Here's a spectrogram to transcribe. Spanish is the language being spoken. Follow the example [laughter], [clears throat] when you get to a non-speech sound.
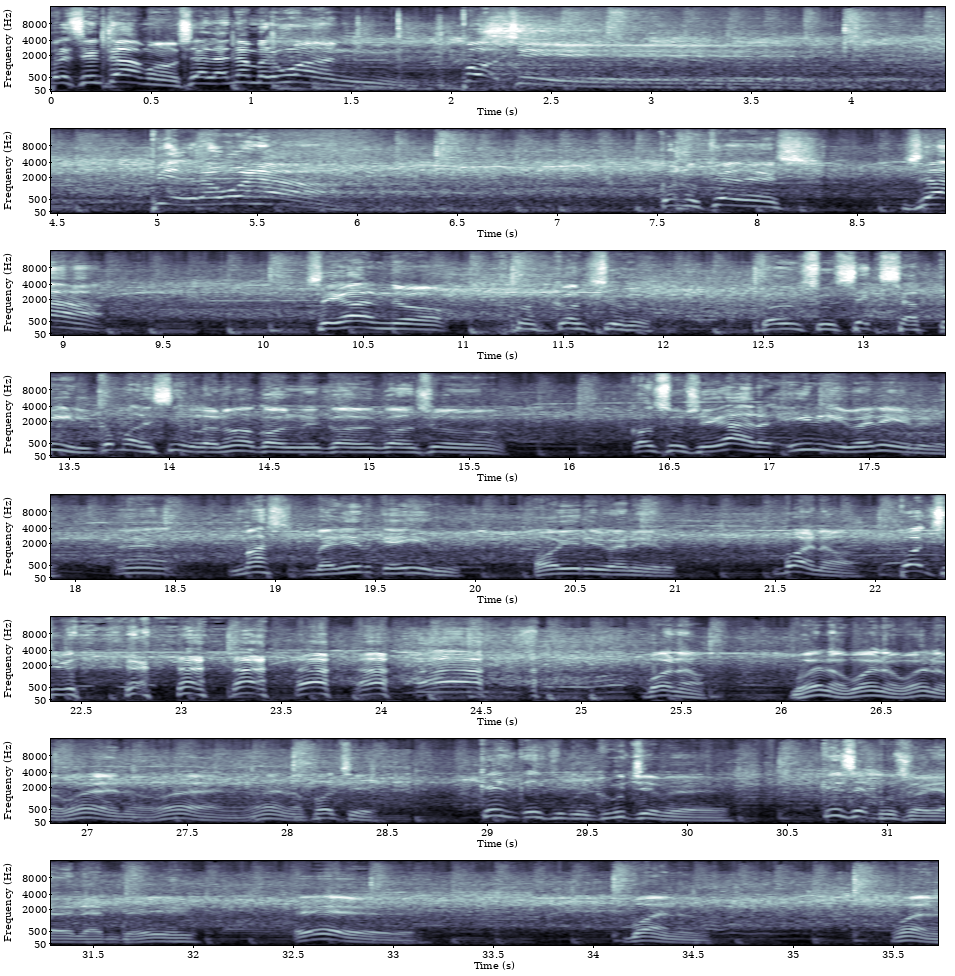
presentamos a la number one, Pochi. Piedra Buena. Con ustedes, ya llegando [laughs] con su, con su sex appeal, ¿cómo decirlo, no? Con, con- su, con su llegar, ir y venir. ¿eh? Más venir que ir, o ir y venir. Bueno, Pochi. [laughs] bueno, bueno, bueno, bueno, bueno, bueno, bueno, Pochi. ¿Qué, qué, escúcheme, ¿qué se puso ahí adelante? eh? Eh. Bueno, bueno.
